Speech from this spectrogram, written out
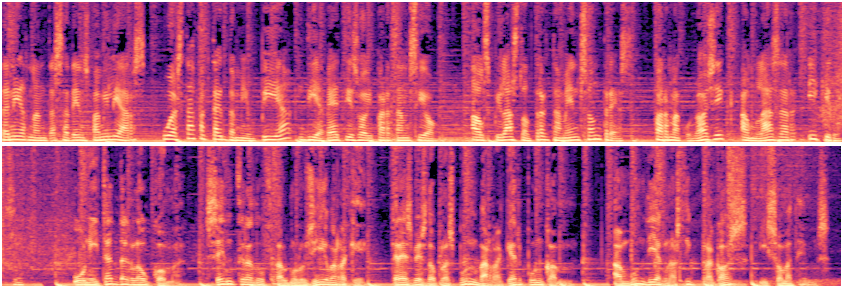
tenir-ne antecedents familiars o estar afectat de miopia, diabetis o hipertensió. Els pilars del tractament són tres, farmacològic, amb làser i quirúrgic. Unitat de glaucoma. Centre d'oftalmologia Barraquer. www.barraquer.com Amb un diagnòstic precoç i som a temps.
